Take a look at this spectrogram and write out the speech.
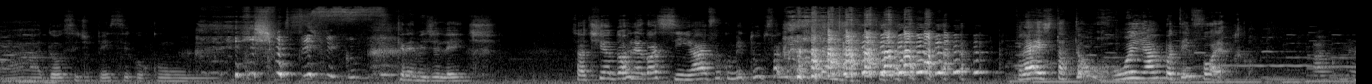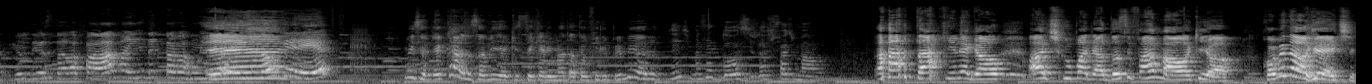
Ah, doce de pêssego com que específico. creme de leite. Só tinha dois negocinhos. Ah, eu fui comer tudo, falei, não. Falei, ah, tá tão ruim, ah, botei fora. Ah. Meu Deus, então ela falava ainda que tava ruim É. Mas isso é pecado, sabia? Que você tem que alimentar teu filho primeiro. Gente, mas é doce, doce faz mal. Ah, tá, que legal. Ah, desculpa, né? Doce faz mal aqui, ó. Come não, gente.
